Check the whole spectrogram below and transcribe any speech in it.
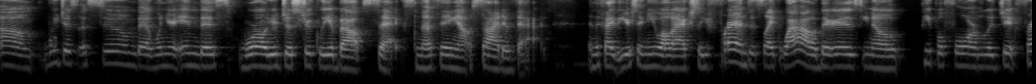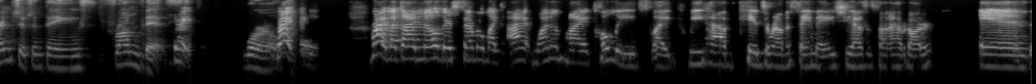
Um, we just assume that when you're in this world, you're just strictly about sex, nothing outside of that. And the fact that you're saying you all are actually friends, it's like, wow, there is, you know, people form legit friendships and things from this Right. world. Right. Right. Like I know there's several, like I one of my co-leads, like we have kids around the same age. She has a son, I have a daughter. And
